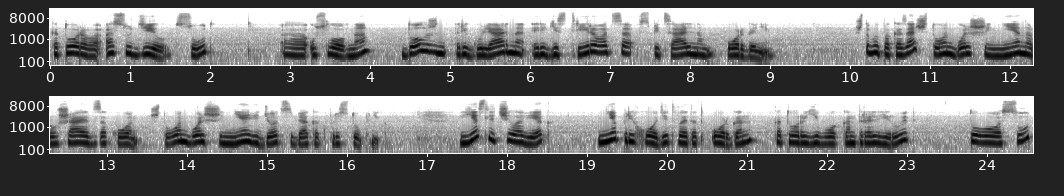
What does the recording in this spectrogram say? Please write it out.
которого осудил суд, э, условно, должен регулярно регистрироваться в специальном органе, чтобы показать, что он больше не нарушает закон, что он больше не ведет себя как преступник. Если человек не приходит в этот орган, который его контролирует, то суд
